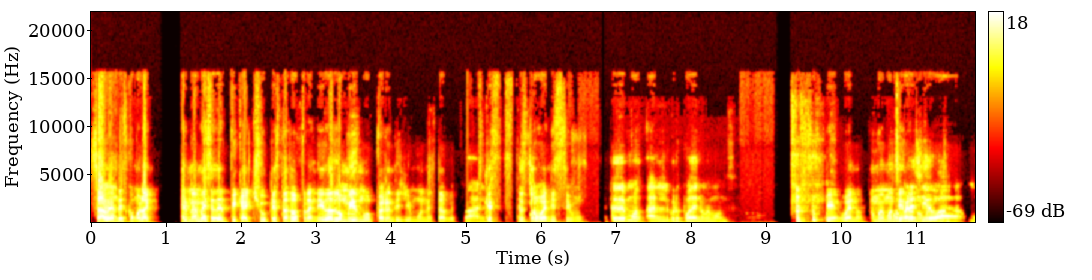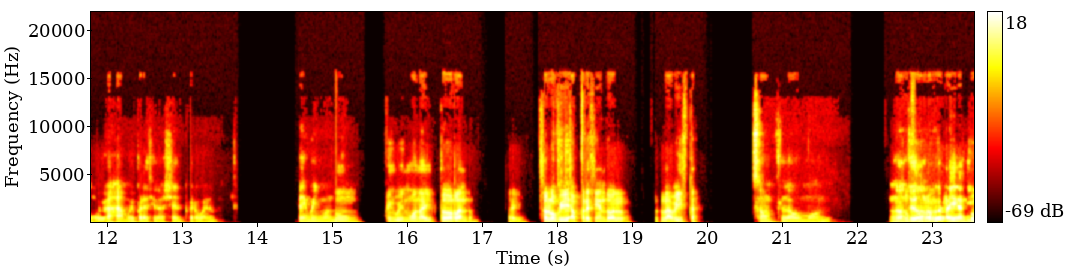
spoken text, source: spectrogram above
¿Saben? Claro. Es como la, el meme ese del Pikachu que está sorprendido. Es lo mismo, pero en Digimon esta vez. Vale. Que está buenísimo. Vemos al grupo de Numemons. Que bueno, Numemon Muy parecido Numemon. a. Muy, ajá, muy parecido a Shell, pero bueno. Penguinmon. Un Penguinmon ahí todo random. Ahí. Solo vi apreciando el- la vista. Sunflowmon. No, yo no lo veo reír a Como-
